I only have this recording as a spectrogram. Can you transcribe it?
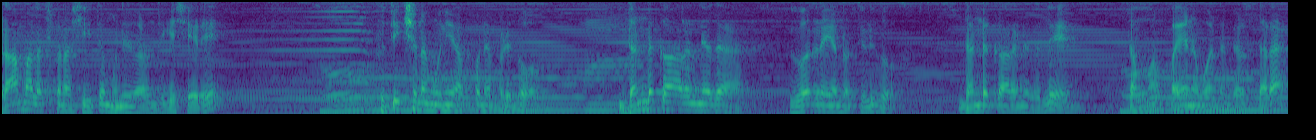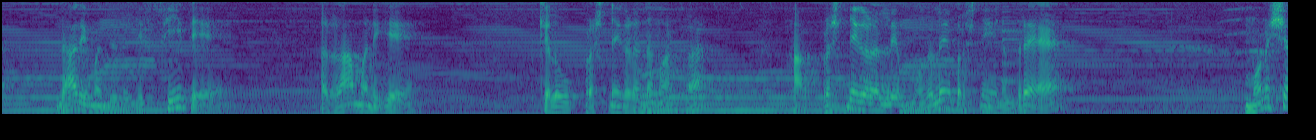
ರಾಮ ಲಕ್ಷ್ಮಣ ಸೀತೆ ಮುನಿಗಳೊಂದಿಗೆ ಸೇರಿ ಸುತೀಕ್ಷಣ ಮುನಿಯ ಅಪ್ಪಣೆ ಪಡೆದು ದಂಡಕಾರಣ್ಯದ ವಿವರಣೆಯನ್ನು ತಿಳಿದು ದಂಡಕಾರಣ್ಯದಲ್ಲಿ ತಮ್ಮ ಪಯಣವನ್ನು ಬೆಳೆಸ್ತಾರೆ. ದಾರಿ ಮಧ್ಯದಲ್ಲಿ ಸೀತೆ ರಾಮನಿಗೆ ಕೆಲವು ಪ್ರಶ್ನೆಗಳನ್ನು ಮಾಡ್ತಾರೆ. ಆ ಪ್ರಶ್ನೆಗಳಲ್ಲಿ ಮೊದಲನೇ ಪ್ರಶ್ನೆ ಏನಂದರೆ, ಮನುಷ್ಯ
